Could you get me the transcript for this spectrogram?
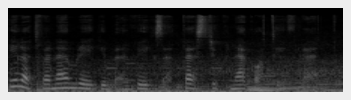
illetve nemrégiben végzett tesztjük negatív lett.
